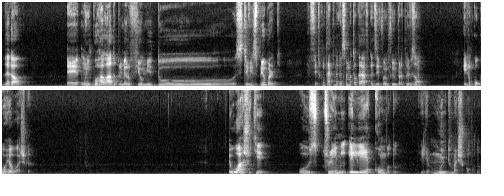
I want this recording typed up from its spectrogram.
Legal. É um encurralado, o primeiro filme do Steven Spielberg, feito com técnicas cinematográficas e foi um filme para televisão. Ele não concorreu ao Oscar. Eu acho que o streaming ele é cômodo. Ele é muito mais cômodo.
